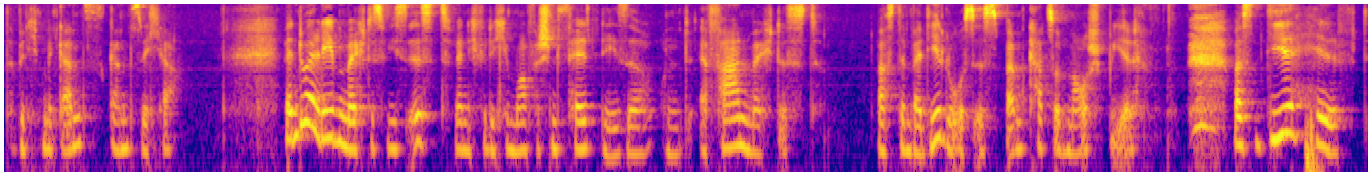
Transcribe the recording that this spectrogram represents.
Da bin ich mir ganz, ganz sicher. Wenn du erleben möchtest, wie es ist, wenn ich für dich im morphischen Feld lese und erfahren möchtest, was denn bei dir los ist beim Katz- und Maus-Spiel, was dir hilft,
